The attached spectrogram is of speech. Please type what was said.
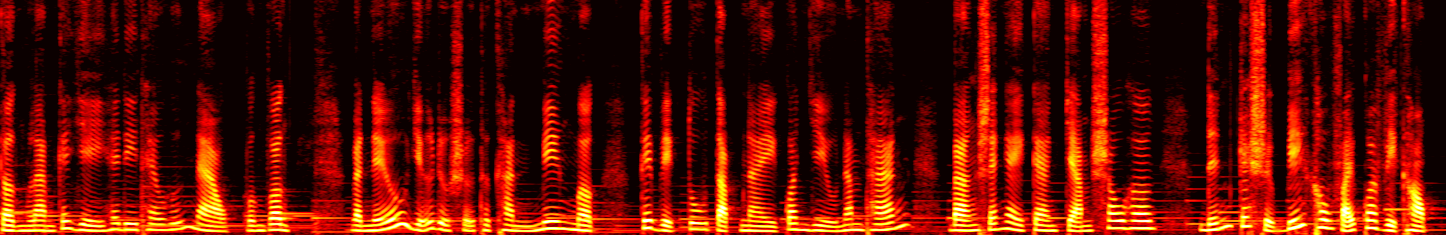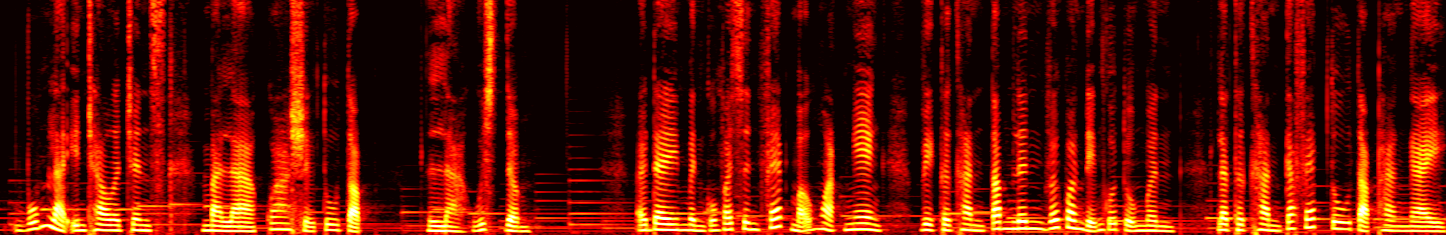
cần làm cái gì hay đi theo hướng nào, vân vân. Và nếu giữ được sự thực hành miên mật, cái việc tu tập này qua nhiều năm tháng, bạn sẽ ngày càng chạm sâu hơn đến cái sự biết không phải qua việc học vốn là intelligence mà là qua sự tu tập là wisdom. Ở đây mình cũng phải xin phép mở ngoặt ngang việc thực hành tâm linh với quan điểm của tụi mình là thực hành các phép tu tập hàng ngày,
